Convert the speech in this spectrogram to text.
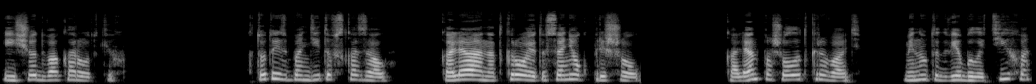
и еще два коротких. Кто-то из бандитов сказал «Колян, открой, это Санек пришел». Колян пошел открывать. Минуты две было тихо,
